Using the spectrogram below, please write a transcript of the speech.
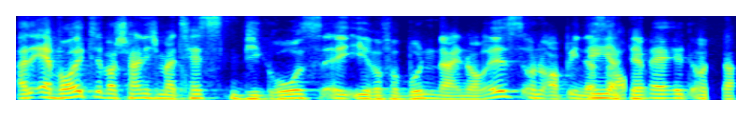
Also er wollte wahrscheinlich mal testen, wie groß äh, ihre Verbundenheit noch ist und ob ihn das Ja, der- auffällt. Und dann,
